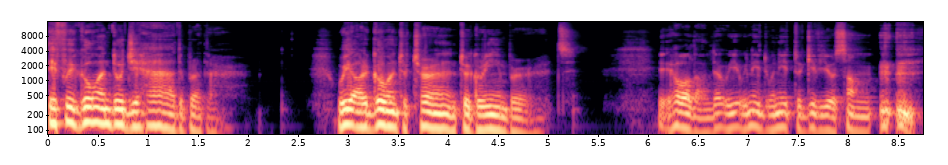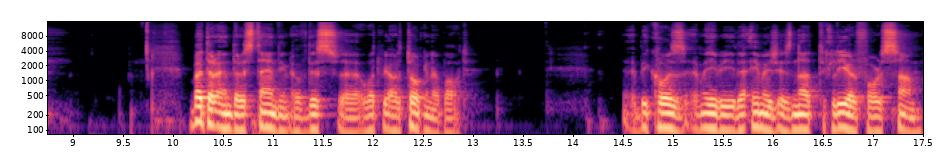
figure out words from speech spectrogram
if we go and do jihad, brother, we are going to turn into green birds. Eh, hold on, we, need we need to give you some better understanding of this uh, what we are talking about eh, because maybe the image is not clear for some.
